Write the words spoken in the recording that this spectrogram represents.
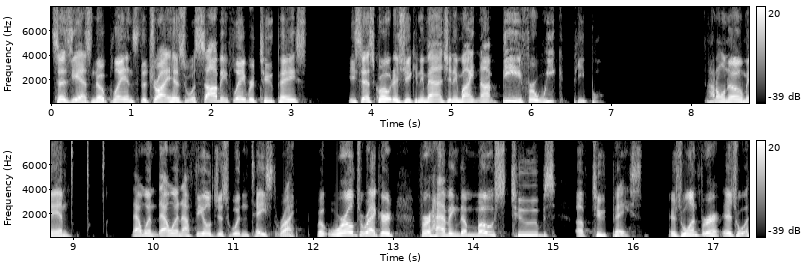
Says he has no plans to try his wasabi flavored toothpaste. He says, quote, as you can imagine, it might not be for weak people. I don't know, man. That one, that one I feel just wouldn't taste right. But world's record for having the most tubes of toothpaste. There's one for there's one,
